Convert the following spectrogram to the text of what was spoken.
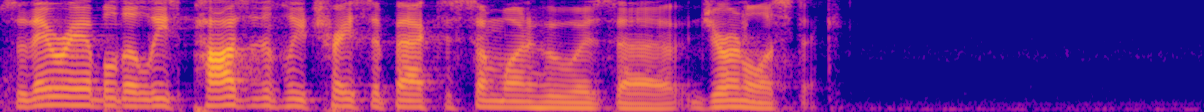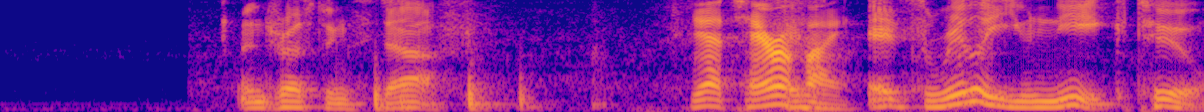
So they were able to at least positively trace it back to someone who was uh, journalistic. Interesting stuff. Yeah, terrifying. It's really unique too.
